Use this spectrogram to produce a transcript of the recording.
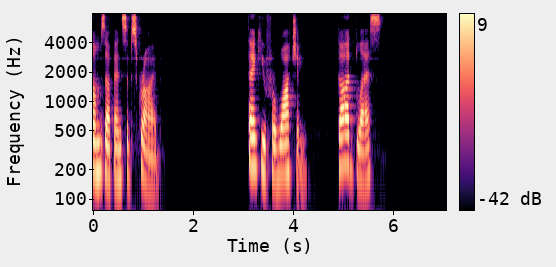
Thumbs up and subscribe. Thank you for watching. God bless.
